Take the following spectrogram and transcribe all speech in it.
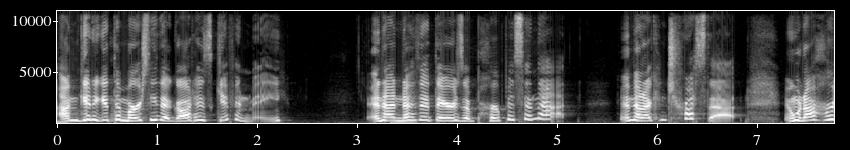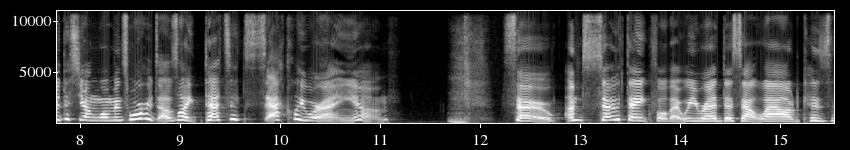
I'm going to get the mercy that God has given me. And I know that there is a purpose in that and that I can trust that. And when I heard this young woman's words, I was like, that's exactly where I am. So I'm so thankful that we read this out loud because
